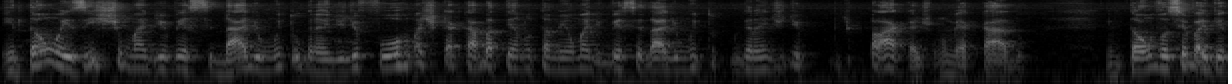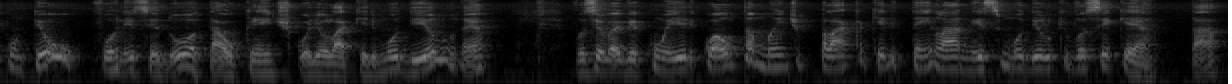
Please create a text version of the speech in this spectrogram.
Então existe uma diversidade muito grande de formas que acaba tendo também uma diversidade muito grande de, de placas no mercado. Então você vai ver com o teu fornecedor, tá? O cliente escolheu lá aquele modelo, né? Você vai ver com ele qual o tamanho de placa que ele tem lá nesse modelo que você quer, tá?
